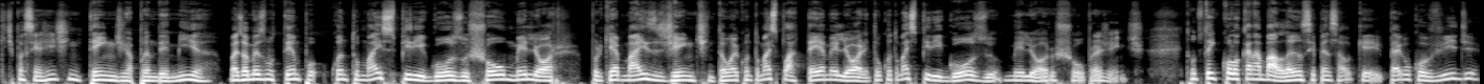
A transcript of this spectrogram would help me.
que, tipo assim, a gente entende a pandemia, mas ao mesmo tempo, quanto mais perigoso o show, melhor porque é mais gente, então é quanto mais plateia, melhor. Então, quanto mais perigoso, melhor o show pra gente. Então, tu tem que colocar na balança e pensar, ok, pega o Covid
